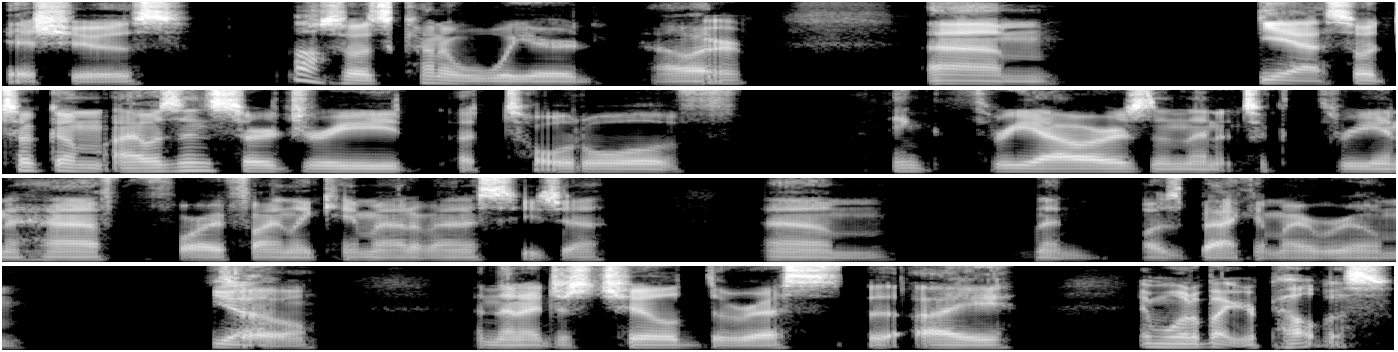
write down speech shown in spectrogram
issues. So it's kind of weird how it. Um, yeah. So it took him. I was in surgery a total of I think three hours, and then it took three and a half before I finally came out of anesthesia. Um, and then I was back in my room. Yeah. So, and then I just chilled the rest. I And what about your pelvis?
